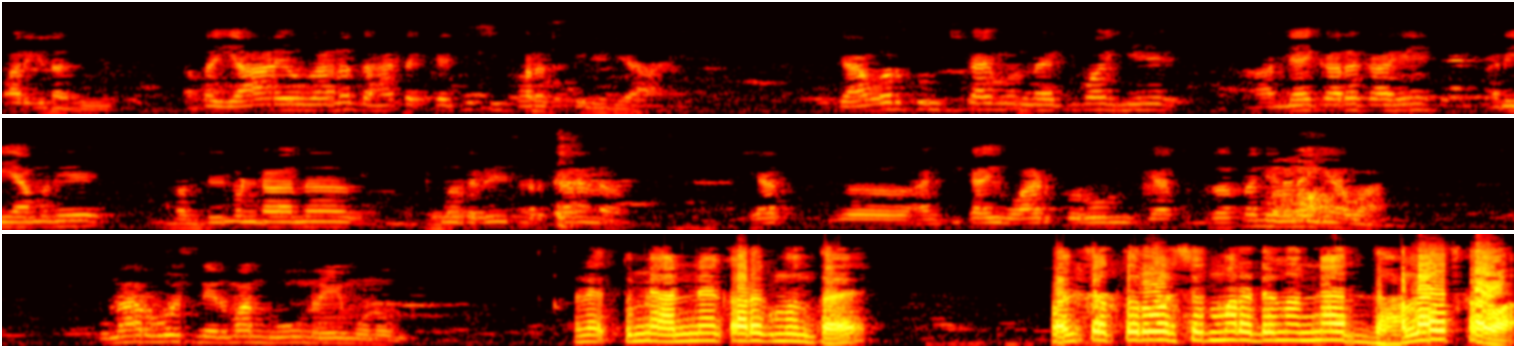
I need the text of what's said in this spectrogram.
मार्गी लागली आता या आयोगानं दहा टक्क्याची शिफारस केलेली आहे. त्यावर तुमचं काय म्हणणं आहे? की बा हे अन्यायकारक आहे? आणि यामध्ये मंत्रिमंडळानं मुख्यमंत्री सरकारनं यात आणखी काही वाढ करून या संदर्भाचा निर्णय घ्यावा. पुन्हा रोष निर्माण होऊ नये म्हणून. आणि तुम्ही अन्यायकारक म्हणताय. पंच्याहत्तर वर्षात मराठ्यांना अन्याय झालाच कावा?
